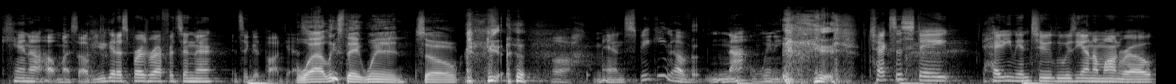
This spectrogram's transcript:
Cannot help myself. You get a Spurs reference in there, it's a good podcast. Well, at least they win. So Oh man, speaking of not winning, Texas State heading into Louisiana Monroe,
